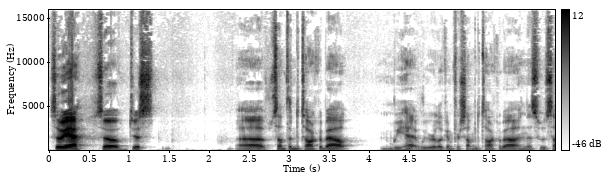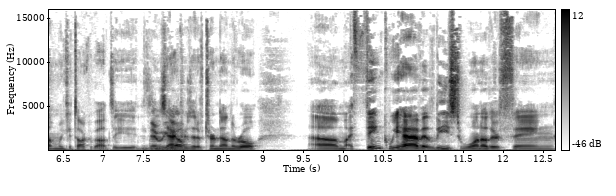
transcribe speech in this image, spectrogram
so yeah, so just uh, something to talk about. We had we were looking for something to talk about, and this was something we could talk about. The There these we go. actors that have turned down the role. Um, I think we have at least one other thing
